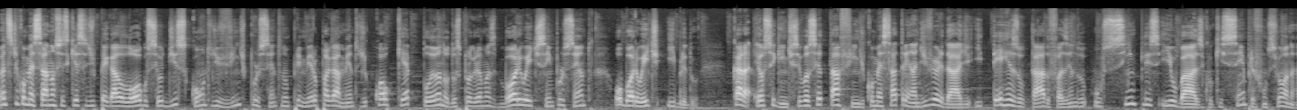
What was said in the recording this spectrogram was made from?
Antes de começar, não se esqueça de pegar logo seu desconto de 20% no primeiro pagamento de qualquer plano dos programas Bodyweight 100% ou Bodyweight híbrido. Cara, é o seguinte, se você tá afim de começar a treinar de verdade e ter resultado fazendo o simples e o básico que sempre funciona,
